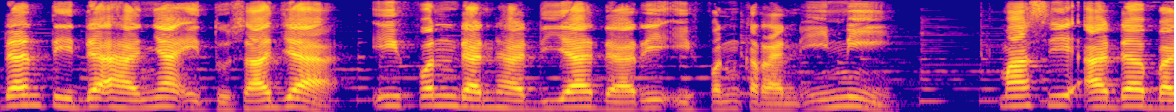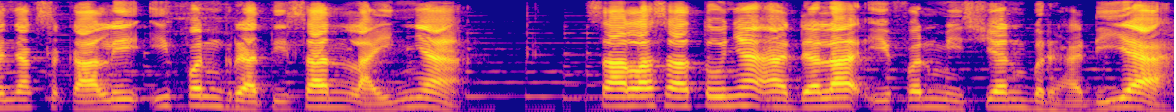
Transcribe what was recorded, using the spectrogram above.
Dan tidak hanya itu saja Event dan hadiah dari event keren ini masih ada banyak sekali event gratisan lainnya. Salah satunya adalah event mission berhadiah.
